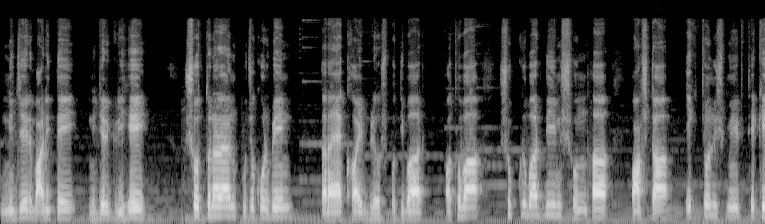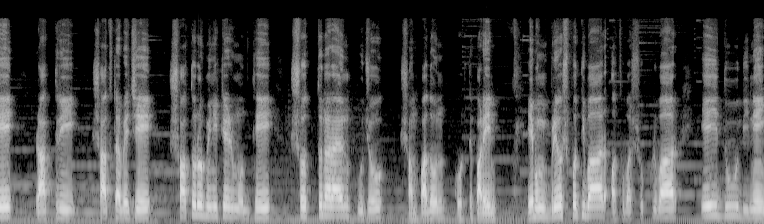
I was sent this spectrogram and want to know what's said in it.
নিজের বাড়িতে, নিজের গৃহে সত্যনারায়ণ পুজো করবেন, তারা এক হয় বৃহস্পতিবার অথবা শুক্রবার দিন সন্ধ্যা পাঁচটা একচল্লিশ মিনিট থেকে রাত্রি সাতটা বেজে সতেরো মিনিটের মধ্যে সত্যনারায়ণ পুজো সম্পাদন করতে পারেন। এবং বৃহস্পতিবার অথবা শুক্রবার এই দুদিনেই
